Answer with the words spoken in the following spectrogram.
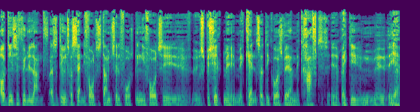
Og det er selvfølgelig langt, altså det er jo interessant i forhold til stamcelleforskning, i forhold til øh, specielt med, med cancer, det kan også være med kræft, øh, rigtig, øh, ja,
